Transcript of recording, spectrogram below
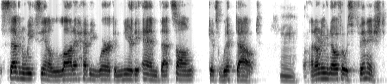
seven weeks in, a lot of heavy work, and near the end, that song gets whipped out Mm. I don't even know if it was finished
